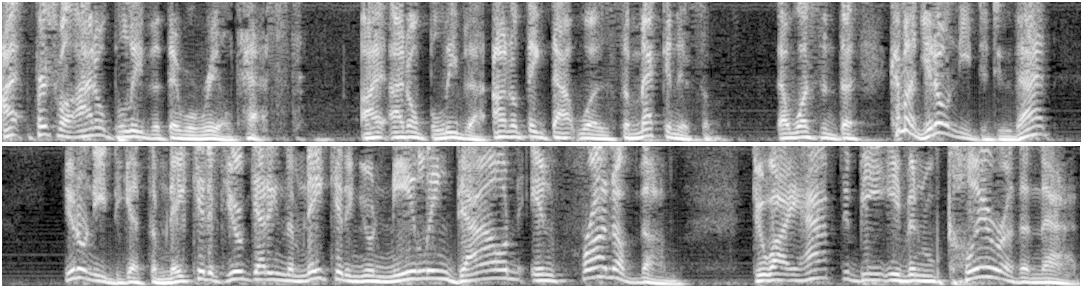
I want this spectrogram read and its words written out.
I, first of all, I don't believe that they were real tests. I, I don't believe that. I don't think that was the mechanism. That wasn't the, come on, you don't need to do that. You don't need to get them naked. If you're getting them naked and you're kneeling down in front of them Do I have to be even clearer than that?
